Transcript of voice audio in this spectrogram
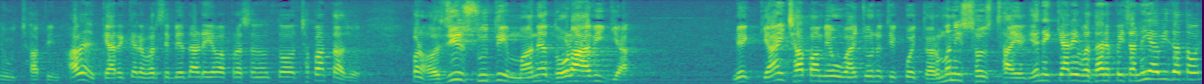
એવું છાપીને આવે. ક્યારેક ક્યારેક વર્ષે બે દાડે એવા પ્રસંગ તો છપાતા જ હોય. પણ હજી સુધી મને ધોળા આવી ગયા. મેં ક્યાંય છાપામાં એવું વાંચ્યું નથી. કોઈ ધર્મની સંસ્થા એને ક્યારેય વધારે પૈસા નહીં આવી જતા હોય.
